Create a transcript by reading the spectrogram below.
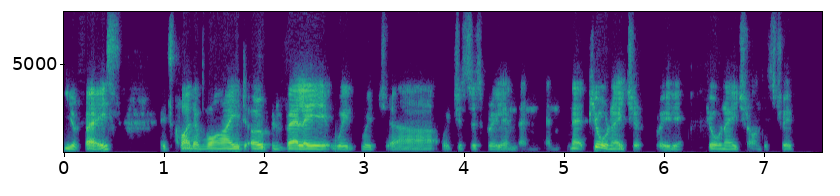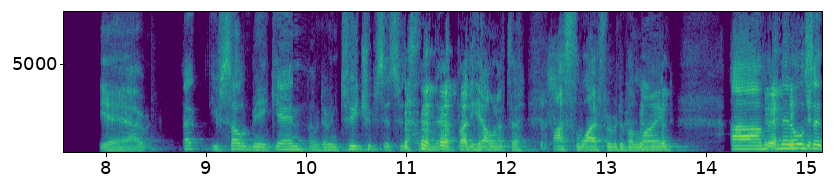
your face it's quite a wide open valley which which, uh, which is just brilliant and, and pure nature really pure nature on this trip yeah that, you've sold me again. I'm doing two trips to Switzerland now. Bloody hell, I'll have to ask the wife for a bit of a loan. Um, and then also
